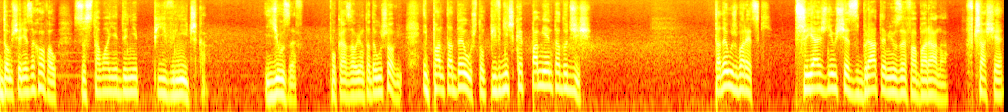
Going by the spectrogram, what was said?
Dom się nie zachował, została jedynie piwniczka. Józef pokazał ją Tadeuszowi i pan Tadeusz tą piwniczkę pamięta do dziś. Tadeusz Barecki przyjaźnił się z bratem Józefa Barana w czasie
